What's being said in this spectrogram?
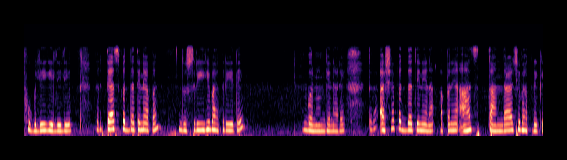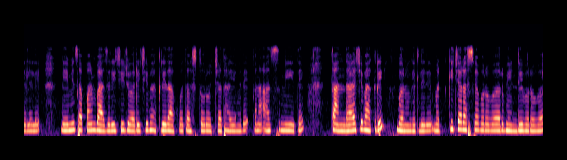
फुगली गेलेली आहे. तर त्याच पद्धतीने आपण दुसरीही भाकरी इथे बनवून घेणार आहे. तर अशा पद्धतीने ना आपण आज तांदळाची भाकरी केलेली नेहमीच आपण बाजरीची ज्वारीची भाकरी दाखवत असतो रोजच्या थाळीमध्ये. पण आज मी इथे तांदळाची भाकरी बनवून घेतलेली मटकीच्या रस्स्याबरोबर भेंडीबरोबर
